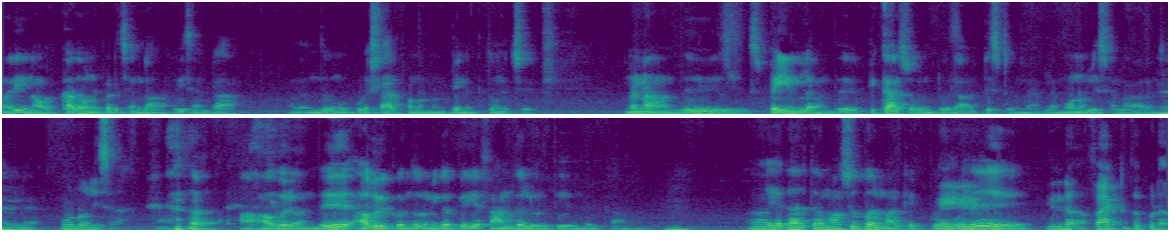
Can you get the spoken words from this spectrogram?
மாதிரி நான் ஒரு கதை ஒன்று படித்தேன்டா ரீசெண்டாக அது வந்து உங்க கூட ஷேர் பண்ணணுன்ட்டு எனக்கு தோணுச்சு. என்னன்னா வந்து ஸ்பெயினில் வந்து பிகாசோன்ட்டு ஒரு ஆர்டிஸ்ட் இருந்தார்ல மோனோலிஸ் எல்லாம் வரைஞ்சார்ல. மோனோலிசா அவர் வந்து அவருக்கு வந்து ஒரு மிகப்பெரிய ஃபேன் கேர்ள் ஒருத்தி இருந்திருக்கா. யதார்த்தமாக சூப்பர் மார்க்கெட் போகும்போது இருடா ஃபேக்ட் தப்புடா.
